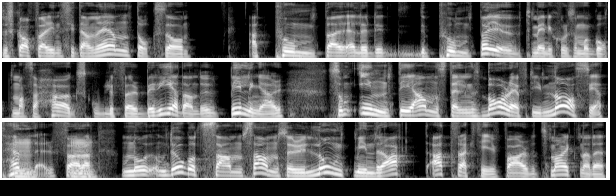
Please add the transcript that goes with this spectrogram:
du skapar incitament också att pumpa, eller det, det pumpar ju ut människor som har gått massa högskoleförberedande utbildningar som inte är anställningsbara efter gymnasiet heller. För Mm. att om, om du har gått SamSam så är du långt mindre att, attraktiv på arbetsmarknaden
